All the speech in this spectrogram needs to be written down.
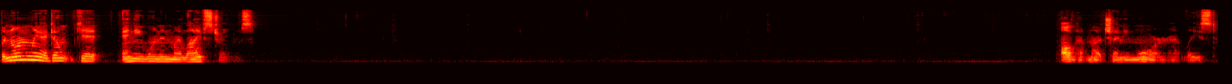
But normally I don't get anyone in my live streams. All that much anymore, at least.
